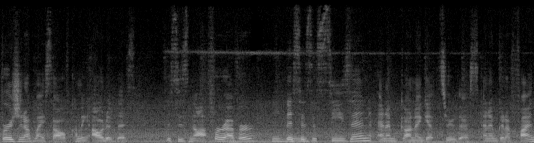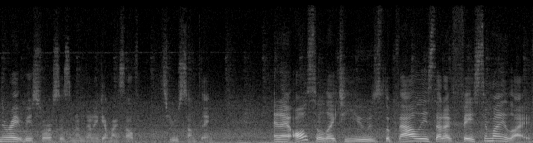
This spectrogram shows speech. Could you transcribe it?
version of myself coming out of this. This is not forever. Mm-hmm. This is a season, and I'm gonna get through this. And I'm gonna find the right resources, and I'm gonna get myself through something. And I also like to use the valleys that I've faced in my life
